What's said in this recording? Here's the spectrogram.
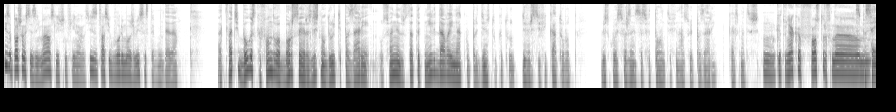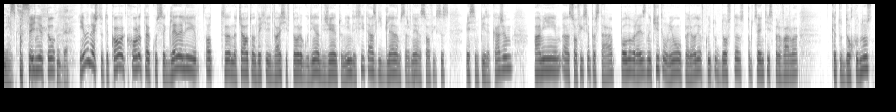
и започнах се занимавам с лични финанси. И затова си говори, може би, с теб. Да, да. А това, че българска фондова борса е различна от другите пазари, освен недостатък, ни ли дава и някакво предимство като диверсификатор от рискове, свързани с световните финансови пазари? Как смяташ? Като някакъв остров на спасението. спасението. да. Има нещо такова. Хората, ако са гледали от началото на 2022 година движението на индексите, аз ги гледам в сравнение с Софик с S&P, да кажем, ами Софик се представя по-добре, значително. Имало периоди, в които доста с проценти изпреварва като доходност.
